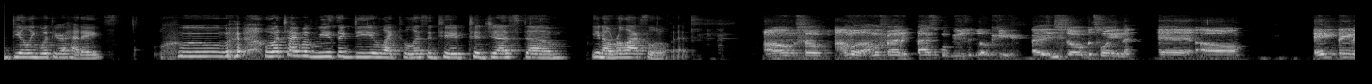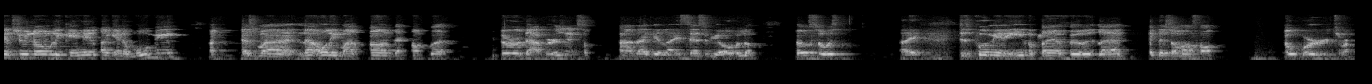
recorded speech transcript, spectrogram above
dealing with your headaches who what type of music do you like to listen to to just um you know relax a little bit? Um so i'm a i'm a fan of classical music low key right so between and um anything that you normally can hear like in a movie that's my not only my um down but neurodivergent. Sometimes i get like sensory overload. So it's like just put me in an even playing field like take this on my phone. No words, right?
